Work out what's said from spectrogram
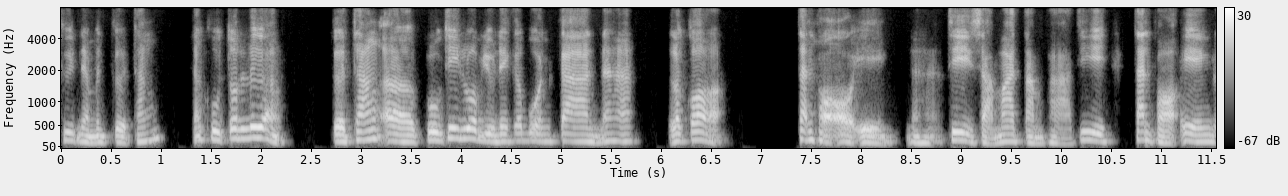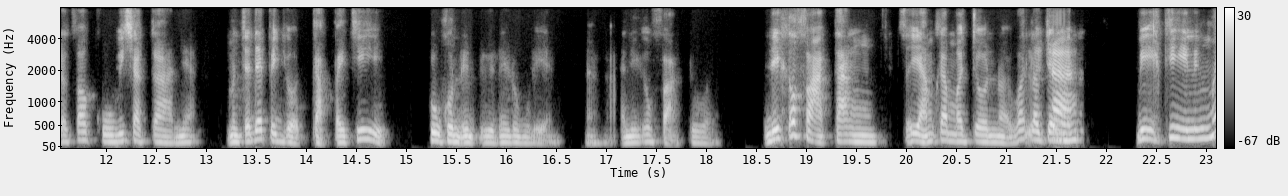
ขึ้นเนี่ยมันเกิดทั้งทั้งครูต้นเรื่อง เกิดทั้งเอ่อครูที่ร่วมอยู่ในกระบวนการนะฮะ แล้วก็ท่านผอเองนะฮะที่สามารถตามพาที่ท่านผอเอง แล้วก็ครูวิชาการเนี่ย มันจะได้ประโยชน์กลับไปที่ครูคนอื่น ๆในโรงเรียนนะคะอันนี้ก็ฝากด้วยอันนี้ก็ฝากทางสยามกรรมจนหน่อยว่าเราจะค่ะมีอีกทีหนึ่งไหม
